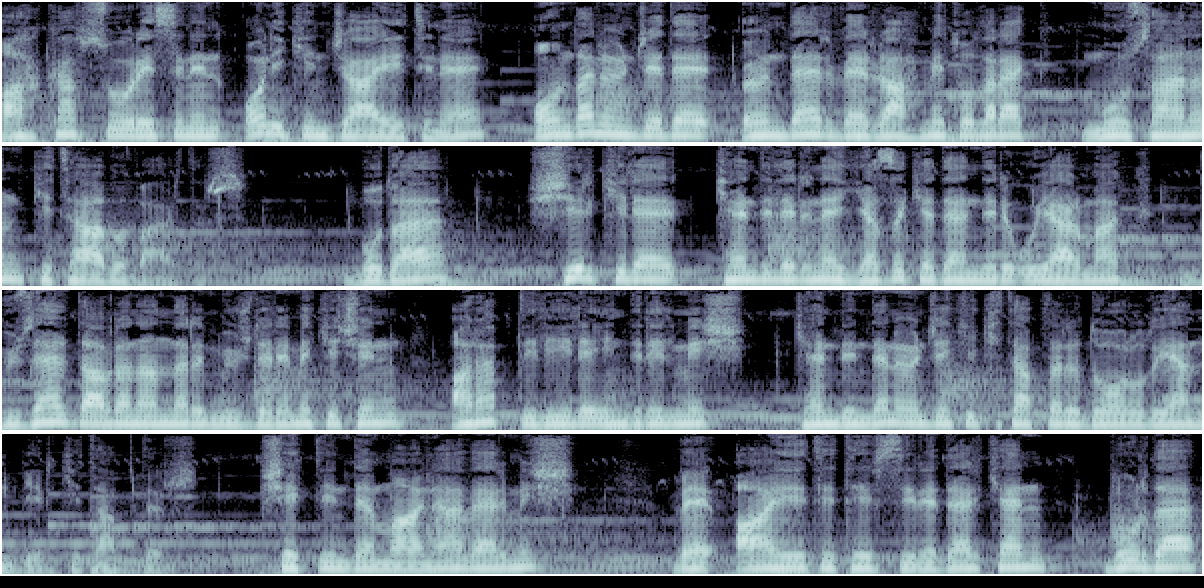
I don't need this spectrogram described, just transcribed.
Ahkaf suresinin 12. ayetine ondan önce de önder ve rahmet olarak Musa'nın kitabı vardır. Bu da şirk ile kendilerine yazık edenleri uyarmak, güzel davrananları müjdelemek için Arap diliyle indirilmiş, kendinden önceki kitapları doğrulayan bir kitaptır. Şeklinde mana vermiş ve ayeti tefsir ederken burada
